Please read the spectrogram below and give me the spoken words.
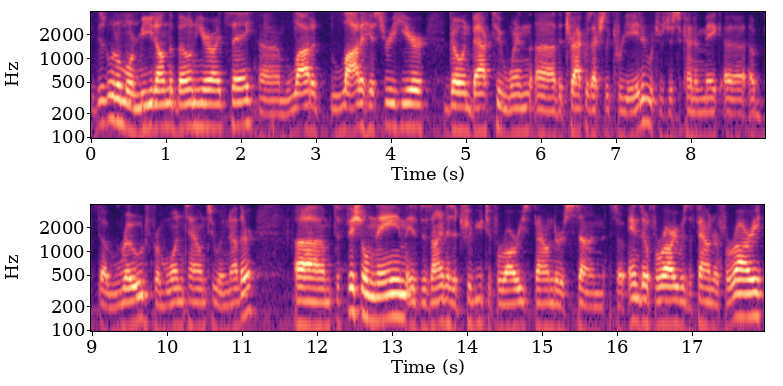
There's a little more meat on the bone here, I'd say. A um, lot of lot of history here, going back to when uh, the track was actually created, which was just to kind of make a, a, a road from one town to another. Um, its official name is designed as a tribute to Ferrari's founder's son. So Enzo Ferrari was the founder of Ferrari.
